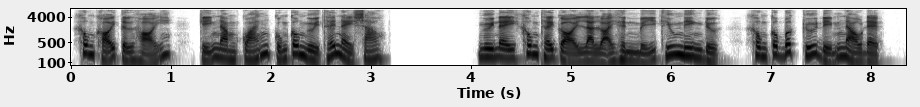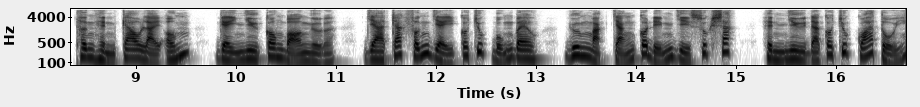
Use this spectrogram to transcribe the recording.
không khỏi tự hỏi, kỹ nam quán cũng có người thế này sao? Người này không thể gọi là loại hình mỹ thiếu niên được, không có bất cứ điểm nào đẹp, thân hình cao lại ống, gầy như con bọ ngựa, da trác phấn dày có chút bụng beo, gương mặt chẳng có điểm gì xuất sắc, hình như đã có chút quá tuổi.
